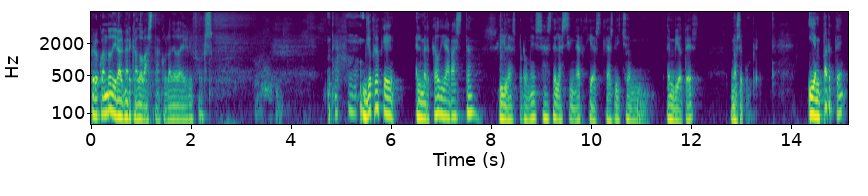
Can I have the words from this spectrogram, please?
Pero ¿cuándo dirá el mercado basta con la deuda de Grifols? Yo creo que el mercado dirá basta si las promesas de las sinergias que has dicho en, en Biotest no se cumplen. Y en parte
